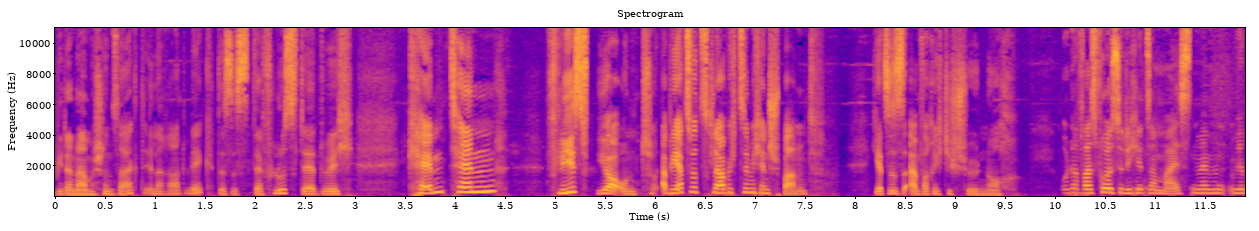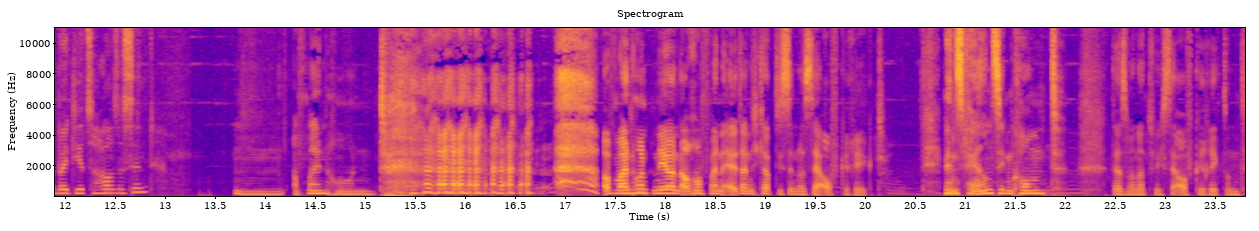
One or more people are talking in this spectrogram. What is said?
wie der Name schon sagt, Illerradweg. Das ist der Fluss, der durch Kempten fließt. Ja, und ab jetzt wird es, glaube ich, ziemlich entspannt. Jetzt ist es einfach richtig schön noch. Und auf was freust du dich jetzt am meisten, wenn wir bei dir zu Hause sind? Auf meinen Hund. auf meinen Hund, nee, und auch auf meine Eltern. Ich glaube, die sind nur sehr aufgeregt. wenns Fernsehen kommt. Da ist man natürlich sehr aufgeregt und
